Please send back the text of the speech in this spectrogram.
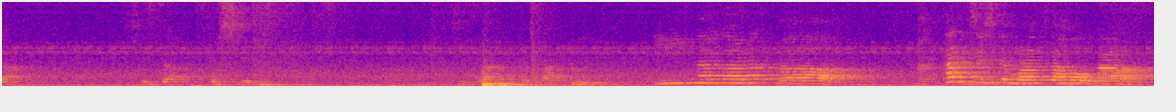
お尻膝とか。言いながらがタッチしてもらった方が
